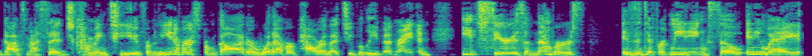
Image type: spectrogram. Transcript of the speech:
God's message coming to you from the universe, from God, or whatever power that you believe in, right? And each series of numbers is a different meaning. So anyway,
